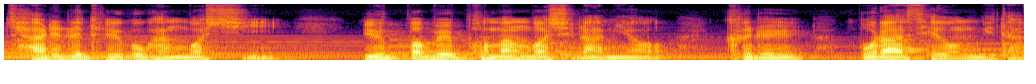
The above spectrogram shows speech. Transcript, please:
자리를 들고 간 것이 율법을 범한 것이라며 그를 몰아세웁니다.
